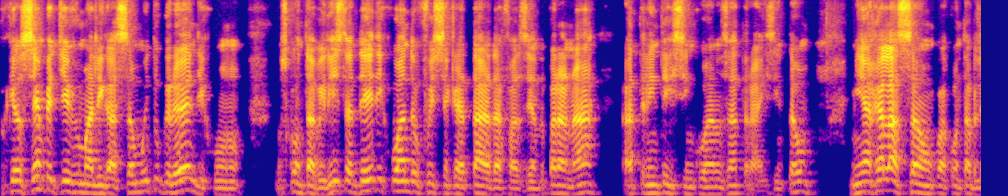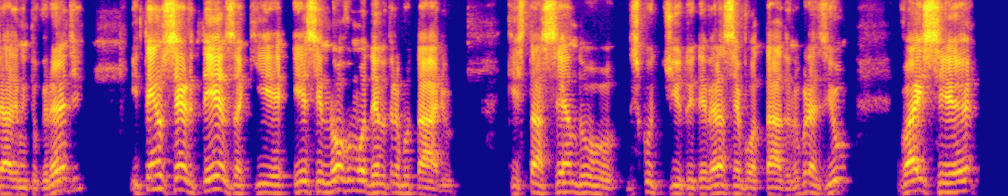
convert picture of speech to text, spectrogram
porque eu sempre tive uma ligação muito grande com os contabilistas, desde quando eu fui secretário da Fazenda do Paraná, há 35 anos atrás. Então, minha relação com a contabilidade é muito grande e tenho certeza que esse novo modelo tributário, que está sendo discutido e deverá ser votado no Brasil, vai ser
